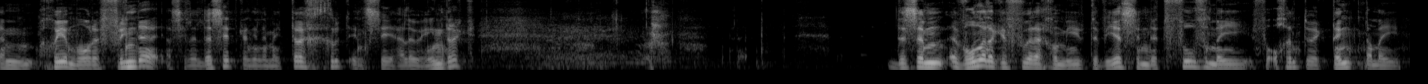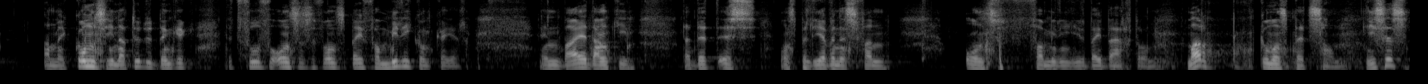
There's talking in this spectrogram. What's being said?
Ehm um, goeiemôre vriende. As julle lus het, kan julle my teruggroet en sê hallo Hendrik. Dis 'n wonderlike voorreg om hier te wees en dit voel vir my vanoggend toe ek dink na my aan my koms hier na toe, toe dink ek dit voel vir ons asof ons by familie kom kuier. En baie dankie dat dit is ons belewenis van ons familie hier by Bergbron. Maar kom ons bid saam. Jesus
